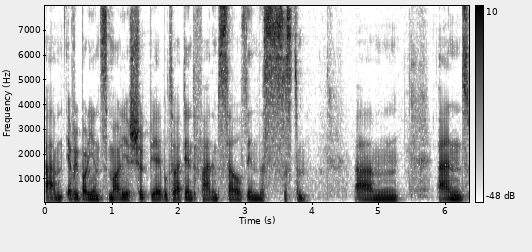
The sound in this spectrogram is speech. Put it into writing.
um, everybody in Somalia should be able to identify themselves in this system. Um, and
